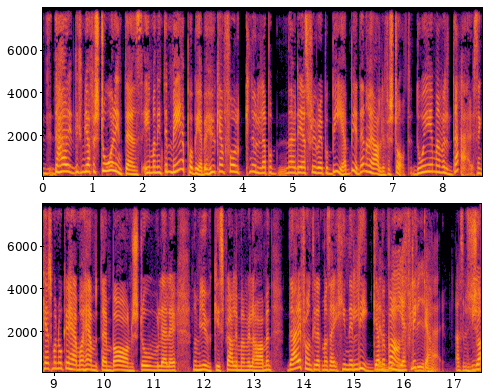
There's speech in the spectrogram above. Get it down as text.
det här liksom, jag förstår inte ens, är man inte med på BB, hur kan folk knulla på, när deras fruar är på BB? Den har jag aldrig förstått. Då är man väl där. Sen kanske man åker hem och hämtar en barnstol eller någon mjukisbrallor man vill ha. Men därifrån till att man så här, hinner ligga med Men vet barnflickan. Alltså vet Ja.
